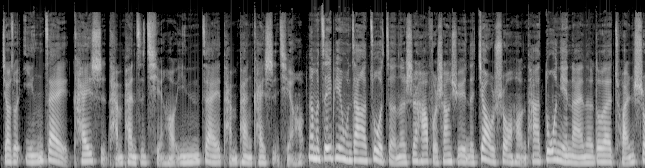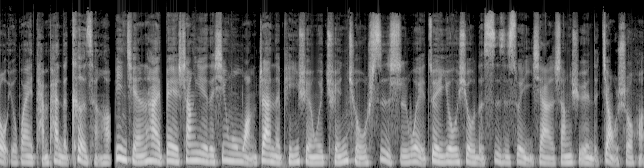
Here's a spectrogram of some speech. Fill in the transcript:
叫做“赢在开始谈判之前”哈，“赢在谈判开始前”哈。那么这一篇文章的作者呢是哈佛商学院的教授哈，他多年来。呢，都在传授有关于谈判的课程哈，并且呢，他也被商业的新闻网站呢评选为全球四十位最优秀的四十岁以下的商学院的教授哈。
